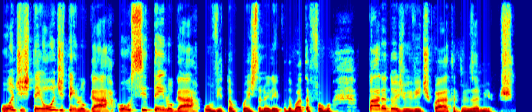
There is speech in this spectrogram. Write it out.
Onde tem, onde tem lugar, ou se tem lugar, o Vitor Cuesta no elenco do Botafogo para 2024, meus amigos?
